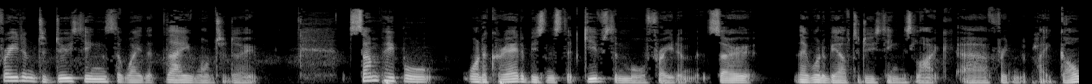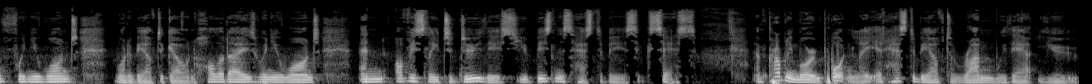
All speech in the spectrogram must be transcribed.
freedom to do things the way that they want to do. Some people want to create a business that gives them more freedom. So they want to be able to do things like uh, freedom to play golf when you want, you want to be able to go on holidays when you want. And obviously, to do this, your business has to be a success. And probably more importantly, it has to be able to run without you.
